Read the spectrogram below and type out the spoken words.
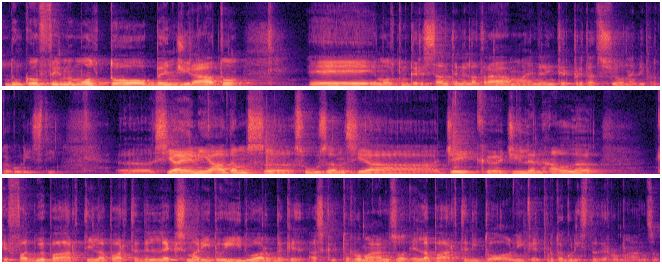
Dunque un film molto ben girato e molto interessante nella trama e nell'interpretazione dei protagonisti. Uh, sia Amy Adams, Susan, sia Jake Gyllenhaal che fa due parti, la parte dell'ex marito Edward che ha scritto il romanzo e la parte di Tony che è il protagonista del romanzo.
